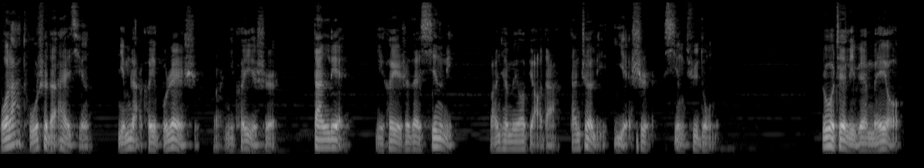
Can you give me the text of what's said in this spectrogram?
柏拉图式的爱情，你们俩可以不认识啊，你可以是单恋，你可以是在心里。完全没有表达，但这里也是性驱动的。如果这里边没有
